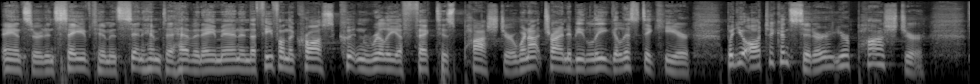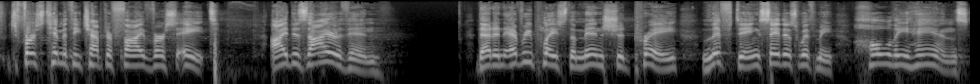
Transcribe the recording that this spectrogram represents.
answered and saved him and sent him to heaven amen and the thief on the cross couldn't really affect his posture we're not trying to be legalistic here but you ought to consider your posture 1 timothy chapter 5 verse 8 i desire then that in every place the men should pray, lifting, say this with me, holy hands,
